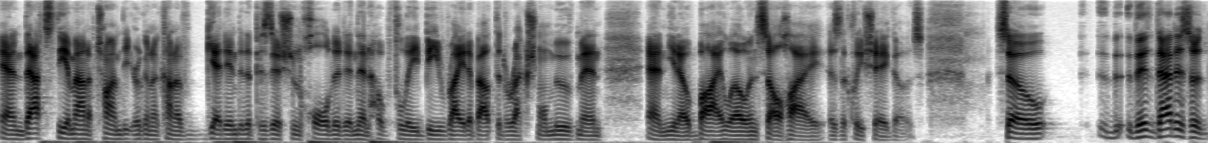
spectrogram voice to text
And that's the amount of time that you're going to kind of get into the position, hold it, and then hopefully be right about the directional movement and, you know, buy low and sell high, as the cliche goes. So th- that is a,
